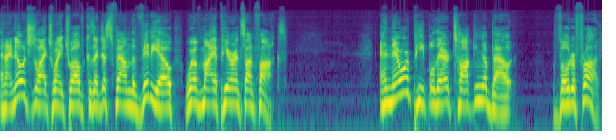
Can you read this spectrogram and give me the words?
and I know it's July 2012 because I just found the video of my appearance on Fox, and there were people there talking about voter fraud,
